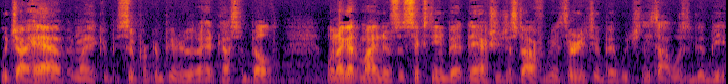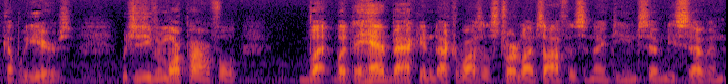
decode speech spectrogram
which I have in my supercomputer that I had custom built, When I got mine, it was a 16 bit, and they actually just offered me a 32 bit, which they thought wasn't going to be a couple of years, which is even more powerful. But what they had back in Dr. Wallace Tourtellotte's office in 1977,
